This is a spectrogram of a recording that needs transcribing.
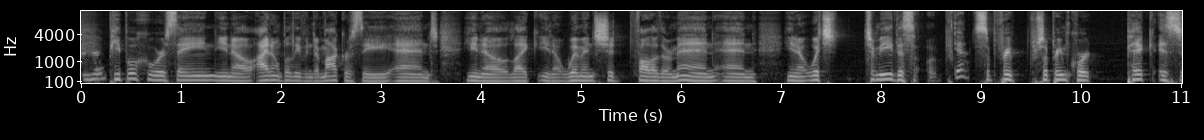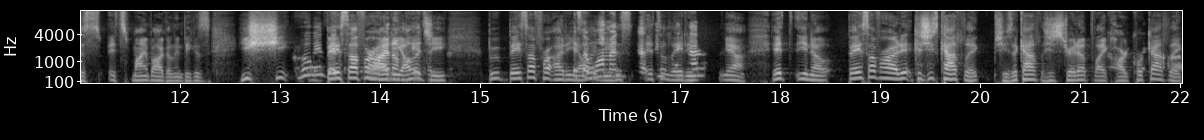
mm-hmm. people who are saying, you know, I don't believe in democracy and, you know, like, you know, women should follow their men and, you know, which to me, this yeah. Supreme, Supreme Court pick is just, it's mind boggling because you, she, based it? off her ideology, based off her ideology, it's a, woman, this, it's a lady. Like yeah. It, you know, based off her idea, cause she's Catholic. She's a Catholic. She's straight up like hardcore Catholic.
